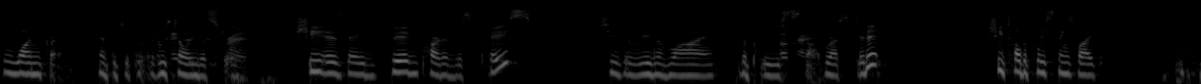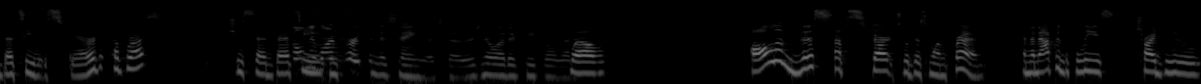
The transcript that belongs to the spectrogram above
One friend in particular who's Okay, telling this this story. friend? She is a big part of this case. She's the reason why the police Okay. thought Russ did it. She told the police things like Betsy was scared of Russ. She said Betsy Only one person is saying this though. There's no other people that. Well, all of this stuff starts with this one friend. And then after the police tried to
